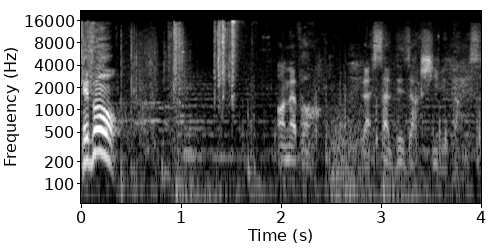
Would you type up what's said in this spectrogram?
C'est bon En avant. La salle des archives est par ici.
